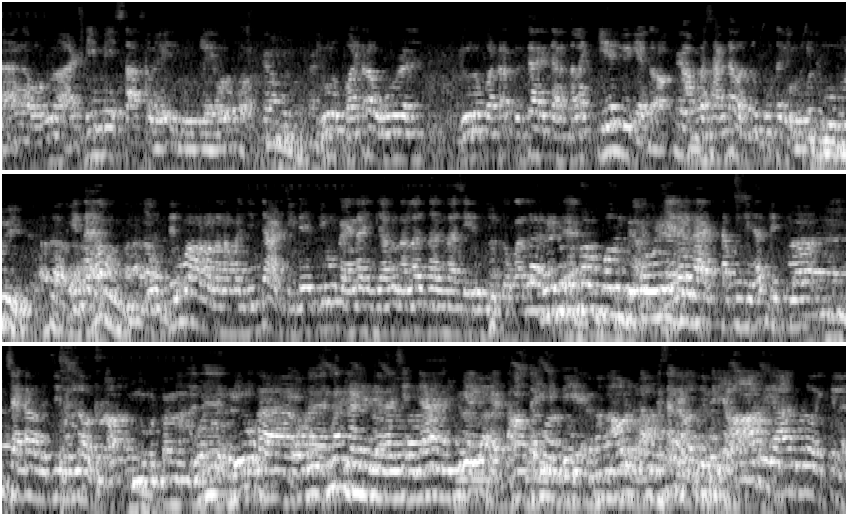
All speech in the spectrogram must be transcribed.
நாங்க ஒண்ணும் அடிமை சாசனம் எழுதி கொடுக்கல எவனுக்கும் இவனு பண்ற ஊழல் இவனு பண்ற பிக்காரித்தனத்தெல்லாம் கேள்வி கேட்கறோம் அப்ப சண்டை வந்து கூட்டணி என்ன. இவன் திருமாவளவனை நம்ம செஞ்சா அடிச்சுக்கிட்டே திமுக என்ன செஞ்சாலும் நல்லது தான் சொல்லிட்டு உட்காந்து ஒழிய- தப்பு செஞ்சா திட்டணும் சண்டை வந்துச்சு வெளில வந்துட்டோம். திமுக கருணாநிதி ஏதாவது செஞ்சா கேள்வி கேட்டோம். கை நீட்டி அவனுக்கு நமக்கு சண்டை வந்து வெளியே யாரு யார் கூட வைக்கல.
